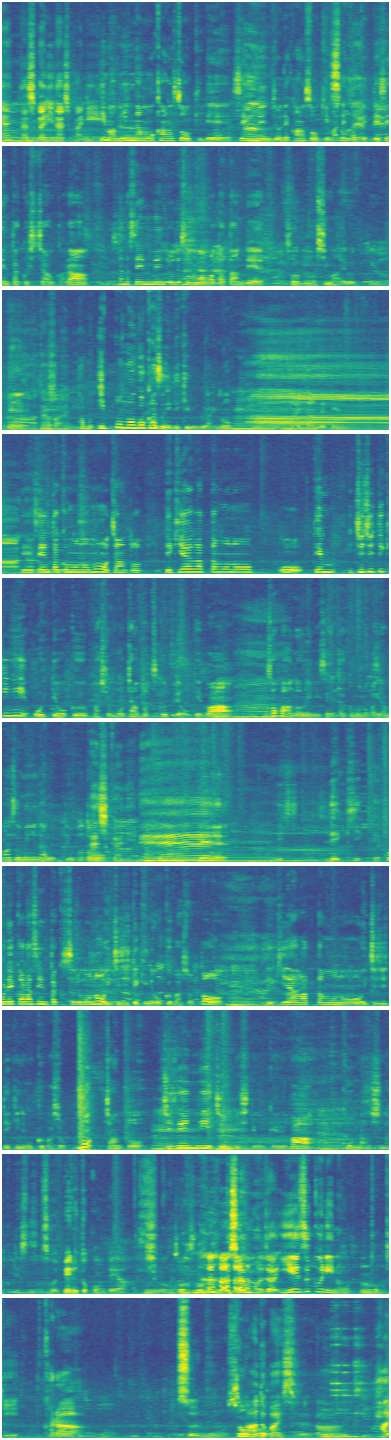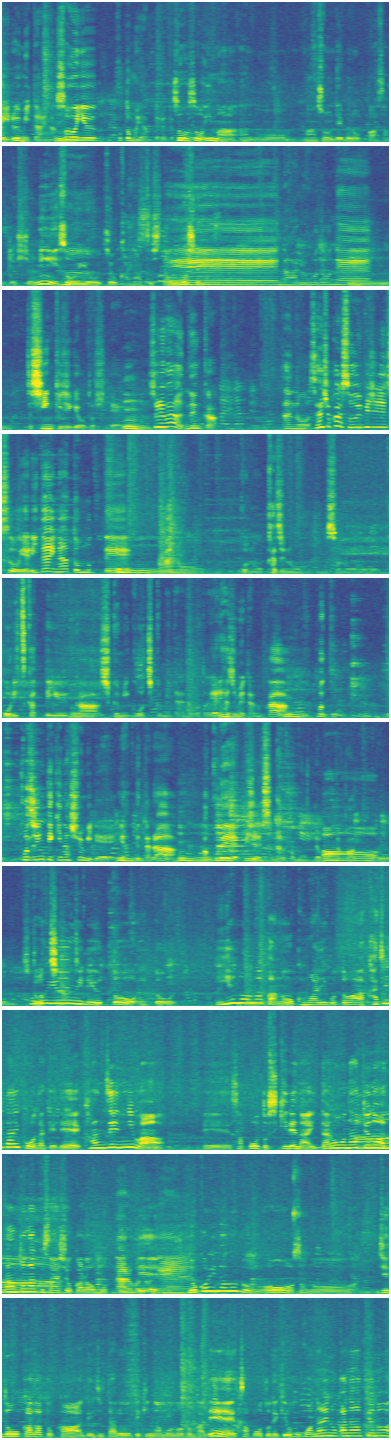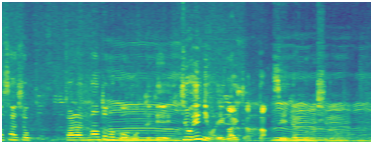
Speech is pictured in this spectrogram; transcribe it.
かに確かに。今みんなもう乾燥機で洗面所で乾燥機までかけて洗濯しちゃうからそしたら洗面所でそのまま畳んでそのまましまえるっていうのでだからあー確かに。多分一歩も動かずにできるぐらいの。あー。で洗濯物もちゃんと出来上がったものを点一時的に置いておく場所もちゃんと作っておけばうん。ソファーの上に洗濯物が山積みになるっていうこともなくなってできこれから洗濯するものを一時的に置く場所と出来上がったものを一時的に置く場所もちゃんと事前に準備しておければ混乱しなくて済む。すごいベルトコンベヤーうん。それはもうじゃあ家づくりの時から、そうもうそのアドバイスが入るみたいな、う。んそういうこともやってるってこと？そうそう今あのマンションデベロッパーさんと一緒にそういうお家を開発したりもしてます。へーなるほどね、新規事業として、うん。それはなんかあの最初からそういうビジネスをやりたいなと思って、あのこの家事のその効率化っていうか、仕組み構築みたいなことをやり始めたのか、うん。まあ、こ個人的な趣味でやってたら、あこれビジネスになるかもって思ったかあーとどそういっちなんですか？う意味で言うと、えっと、家の中の困りごとは家事代行だけで完全には、えーサポートしきれないだろうなっていうのはなんとなく最初から思っていて、ね。残りの部分をその自動化だとかデジタル的なものとかでサポートできる方法はないのかなっていうのは最初からなんとなく思っててうん。一応絵には描いてあった戦略の資料の。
